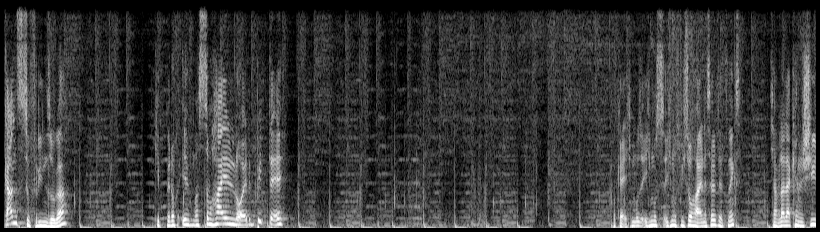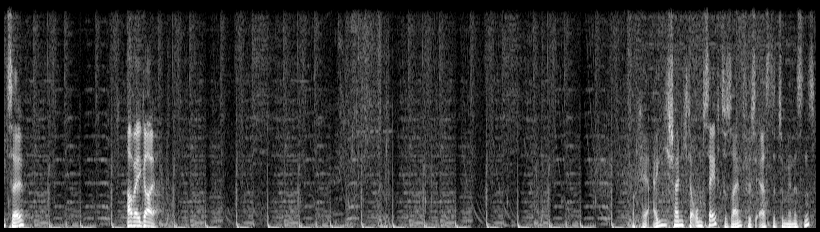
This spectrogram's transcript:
Ganz zufrieden sogar. Gebt mir doch irgendwas zum Heilen, Leute. Bitte. Okay, ich muss, ich muss, ich muss mich so heilen. Das hilft jetzt nichts. Ich habe leider keine Shield Cell. Aber egal. Okay, eigentlich scheine ich da oben safe zu sein. Fürs Erste zumindest.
